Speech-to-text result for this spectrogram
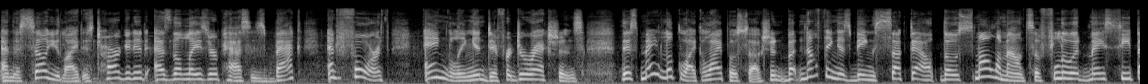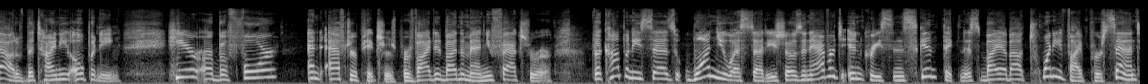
and the cellulite is targeted as the laser passes back and forth, angling in different directions. This may look like liposuction, but nothing is being sucked out, though small amounts of fluid may seep out of the tiny opening. Here are before and after pictures provided by the manufacturer. The company says one U.S. study shows an average increase in skin thickness by about 25%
